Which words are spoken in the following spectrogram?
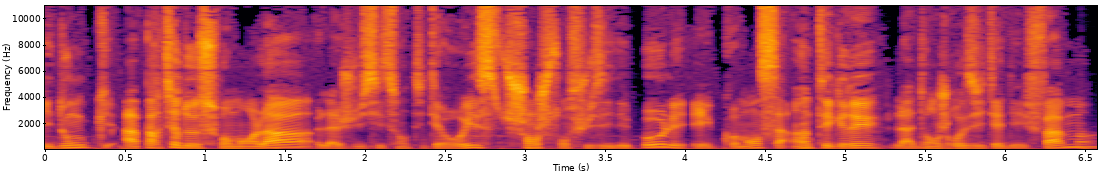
Et donc, à partir de ce moment-là, la justice antiterroriste change son fusil d'épaule et commence à intégrer la dangerosité des femmes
